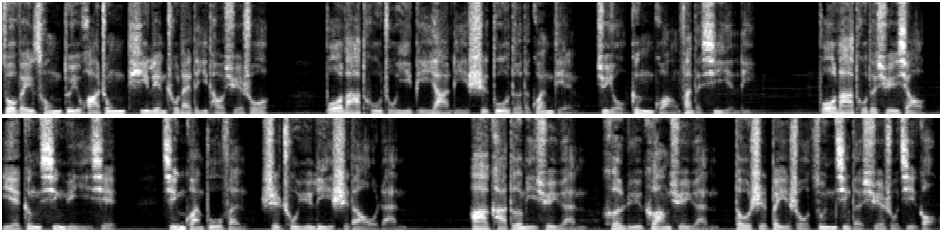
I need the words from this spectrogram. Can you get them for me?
作为从对话中提炼出来的一套学说。柏拉图主义比亚里士多德的观点具有更广泛的吸引力，柏拉图的学校也更幸运一些，尽管部分是出于历史的偶然。阿卡德米学园和吕克昂学园都是备受尊敬的学术机构，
